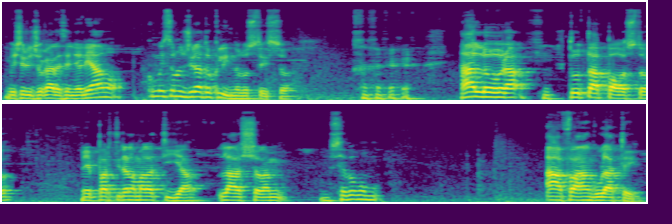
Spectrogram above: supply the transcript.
Invece di giocare segnaliamo. Come sono girato clean lo stesso. allora, tutto a posto. Mi partita la malattia. Lasciala. Sei proprio... Ah, fa angolo a te.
